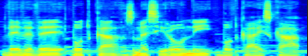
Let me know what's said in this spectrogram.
www.zmesirovny.sk.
